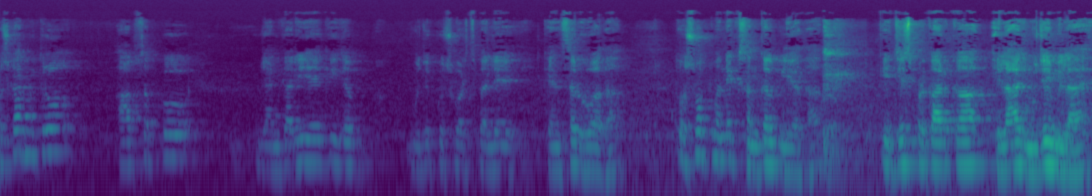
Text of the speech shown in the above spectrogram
नमस्कार मित्रों, आप सबको जानकारी है कि जब मुझे कुछ वर्ष पहले कैंसर हुआ था तो उस वक्त मैंने एक संकल्प लिया था कि जिस प्रकार का इलाज मुझे मिला है,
